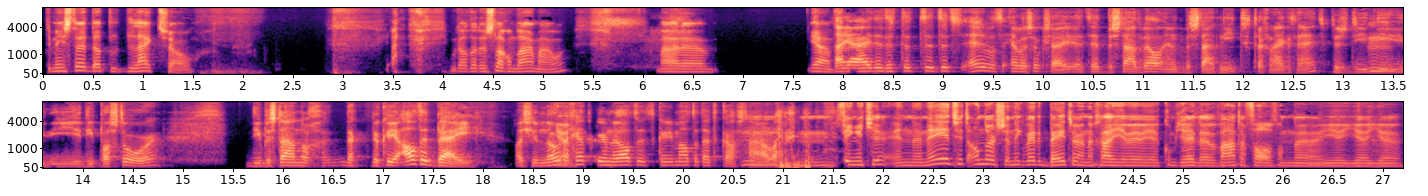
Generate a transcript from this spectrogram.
Tenminste, dat lijkt zo. ja, je moet altijd een slag om de arm houden. Maar ja. Nou ja, dit, dit, dit, dit, hè, wat Alice ook zei, het, het, bestaat wel en het bestaat niet tegelijkertijd. Dus die, mm. die, die, die pastoor, die bestaat nog, daar, daar kun je altijd bij. Als je hem nodig hebt, kun je, hem altijd, kun je hem altijd uit de kast mm-hmm. halen. Mm, vingertje. En uh, nee, het zit anders en ik weet het beter. En dan ga je, je komt je hele waterval van uh, je, je, je,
